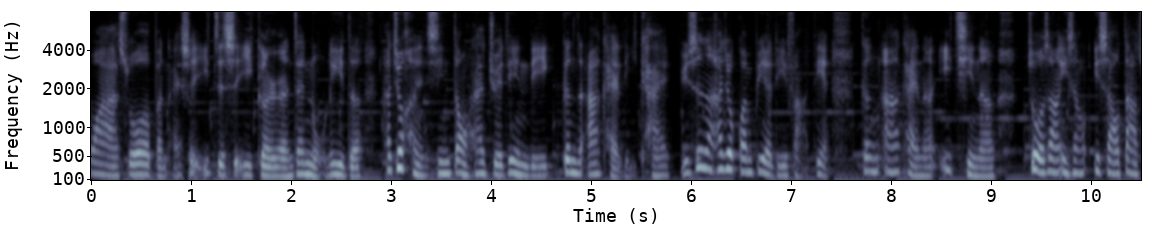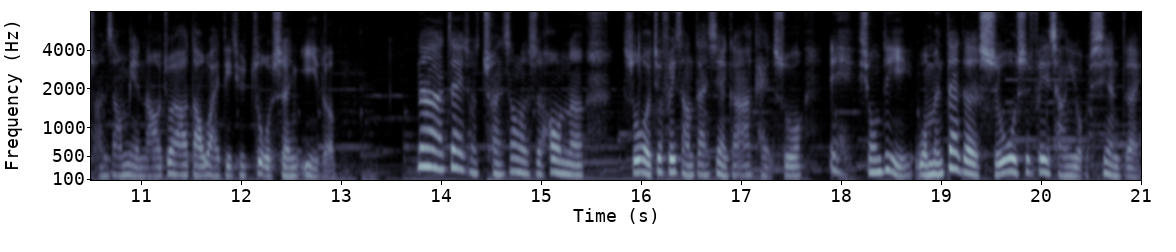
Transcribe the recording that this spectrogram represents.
哇，索尔本来是一直是一个人在努力的，他就很心动，他决定离跟着阿凯离开。于是呢，他就关闭了理发店，跟阿凯呢一起呢坐上一艘一艘大船上面，然后就要到外地去做生意了。那在船上的时候呢，索尔就非常担心的跟阿凯说：“哎、兄弟，我们带的食物是非常有限的，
